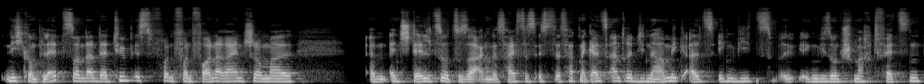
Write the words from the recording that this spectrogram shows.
Nicht komplett, sondern der Typ ist von, von vornherein schon mal ähm, entstellt sozusagen. Das heißt, das ist, das hat eine ganz andere Dynamik als irgendwie, irgendwie so ein Schmachtfetzen,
